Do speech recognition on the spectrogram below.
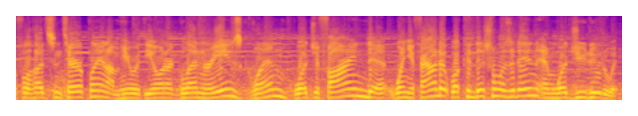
Beautiful Hudson Terraplane. I'm here with the owner, Glenn Reeves. Glenn, what'd you find? Uh, when you found it, what condition was it in, and what'd you do to it?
